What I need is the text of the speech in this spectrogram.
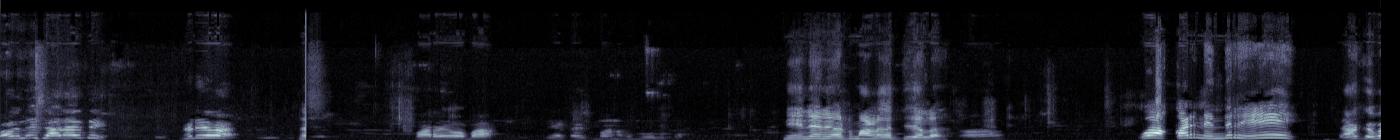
ಅವಾಗ ನೀ ಶಾಣೆ ಐತಿ. ನಡಿಯವ ಬಾರಯ್ಯವ ಬಾ. ಲೇಟ್ ಆಯ್ತು ಬಾ ನಮ್ಗೆ ಹೋಗ್ಲಿಕ್ಕ. ನೀನೇನ್ ಎಷ್ಟು ಮಾಡ್ಲಕತ್ತಿದಲ್ಲ ಓ ಅಕ್ಕಾರ ನಿಂದ್ರಿ. ಯಾಕವ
